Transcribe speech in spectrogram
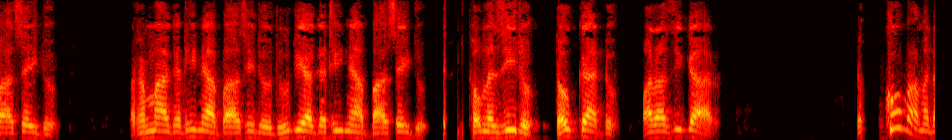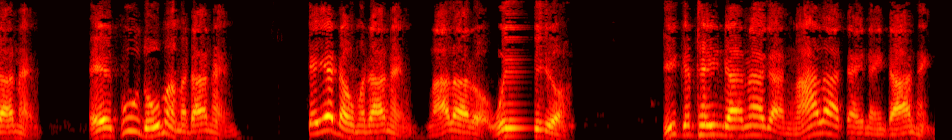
ပါစိတ်တို့ပထမကတိနာပါစိတ်တို့ဒုတိယကတိနာပါစိတ်တို့ထုံလစည်းတို့ဒုက္ကတို့ပါရစိကတို့ခုမှမတားနိုင်ဘူးအဲကုသိုလ်မှမတားနိုင်ဘူးတရက်တောင်မတားနိုင်ဘူးငါလာတော့ဝေးရော ဒီကထိန်ဒါနကငါးလတိုင်တိုင်တားနိုင်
